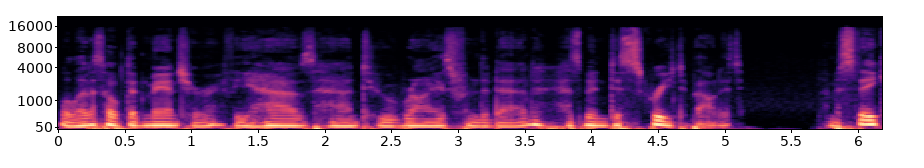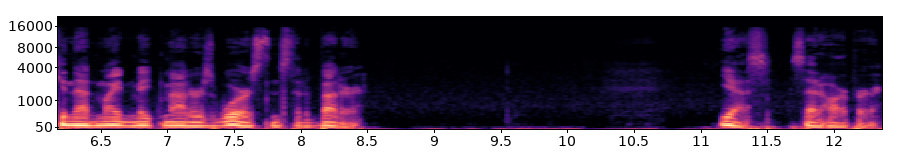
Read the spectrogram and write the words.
Well, let us hope that Mancher, if he has had to rise from the dead, has been discreet about it. A mistake in that might make matters worse instead of better. Yes, said Harper.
